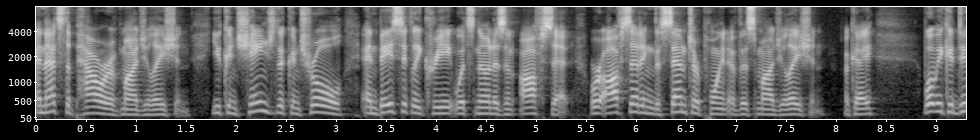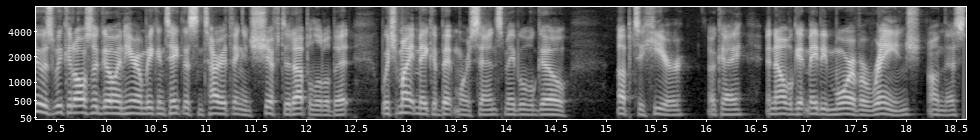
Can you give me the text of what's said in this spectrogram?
And that's the power of modulation. You can change the control and basically create what's known as an offset. We're offsetting the center point of this modulation, okay? What we could do is we could also go in here and we can take this entire thing and shift it up a little bit, which might make a bit more sense. Maybe we'll go up to here, okay? And now we'll get maybe more of a range on this.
